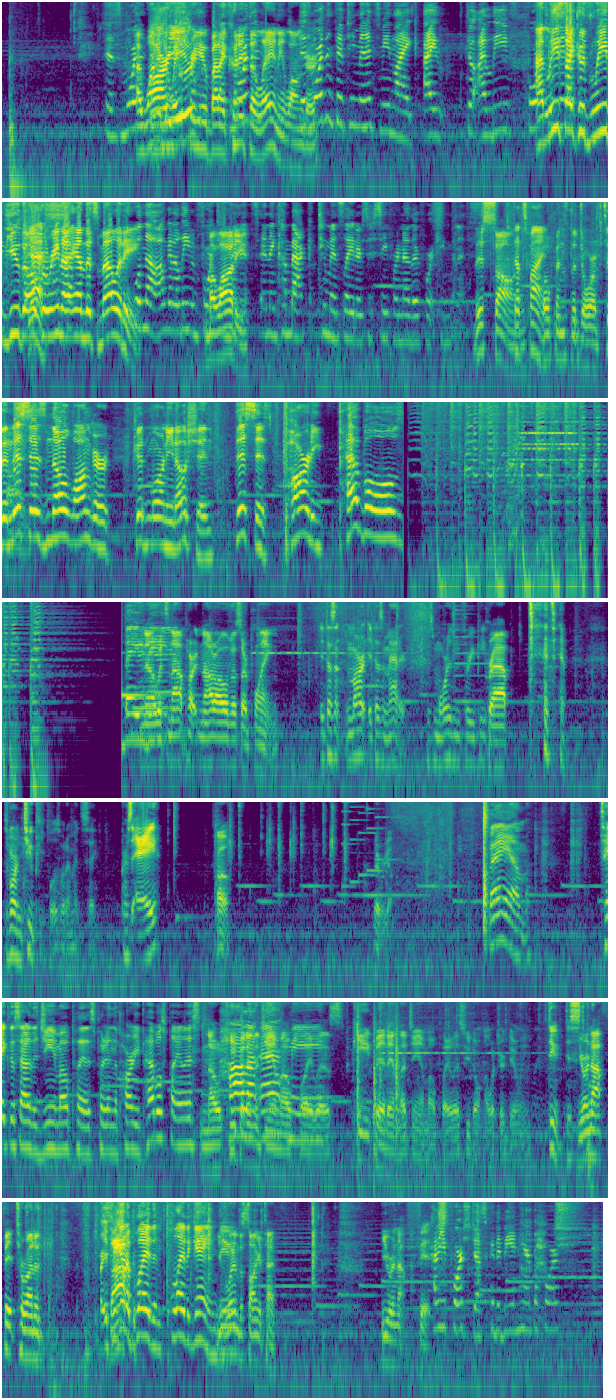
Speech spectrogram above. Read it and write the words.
Does more I wanted to wait you? for you, but I couldn't than- delay any longer. does more than 15 minutes mean like I do I leave 14 At least I could leave you the Yes. ocarina and this melody. Well, no, I'm gonna leave in 14 Melody. minutes and then come back two minutes later to stay for another 14 minutes. This song That's fine. opens the door of time. Then this is no longer Good Morning Ocean. This is Party Pebbles. Baby. No, it's not part. Not all of us are playing. It doesn't mar- It doesn't matter. There's more than three people. Crap. Tim. There's more than two people, is what I meant to say. Press A. Oh. There we go. Bam. Take this out of the GMO playlist. Put it in the Party Pebbles playlist. No, keep Holla it in the GMO playlist. Keep it in the GMO playlist. You don't know what you're doing. Dude, this You're not fit to run a. If Stop. you're gonna play, then play the game, You've dude. learned the song at time. You are not fit. Have you forced Jessica to be in here before?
